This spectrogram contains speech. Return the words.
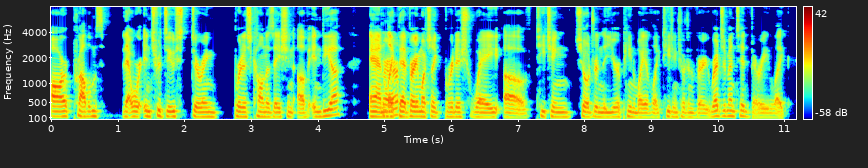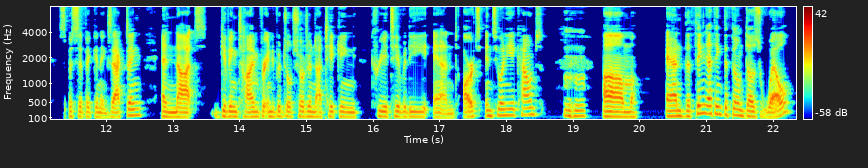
are problems that were introduced during British colonization of India. And Fair. like that very much like British way of teaching children, the European way of like teaching children very regimented, very like specific and exacting, and not giving time for individual children, not taking creativity and art into any account. hmm Um, and the thing I think the film does well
